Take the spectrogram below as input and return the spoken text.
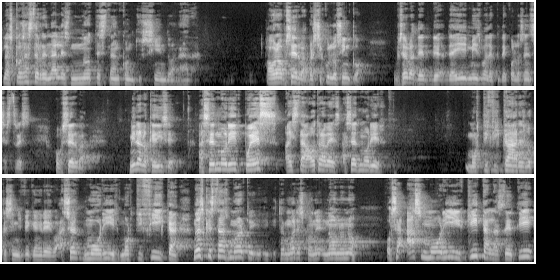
Las cosas terrenales no te están conduciendo a nada. Ahora observa, versículo 5. Observa de, ahí mismo de, de Colosenses 3. Observa. Mira lo que dice. Haced morir, pues, ahí está, otra vez, haced morir Mortificar es lo que significa en griego. Hacer morir, mortifica. No es que estás muerto y, te mueres con él. No, no, no. O sea, haz morir, quítalas de ti.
